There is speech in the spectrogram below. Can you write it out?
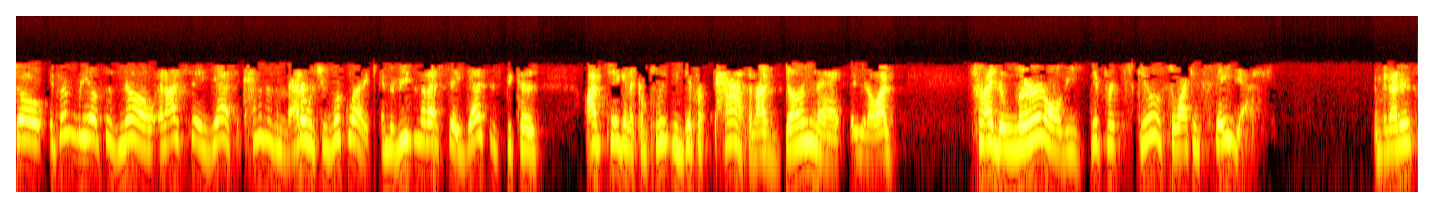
So if everybody else says no and I say yes, it kind of doesn't matter what you look like. And the reason that I say yes is because I've taken a completely different path and I've done that. You know, I've tried to learn all these different skills so I can say yes. I mean, I didn't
